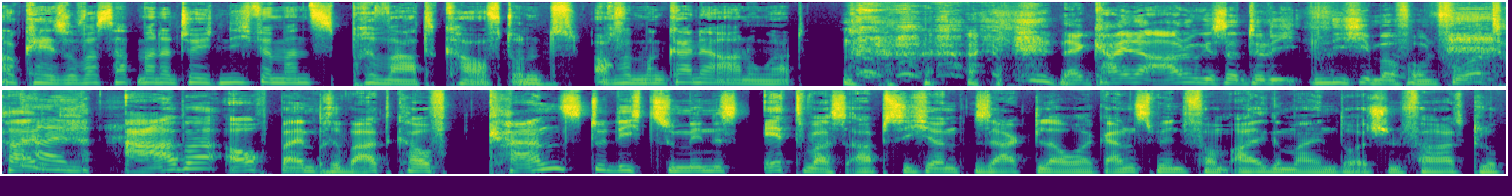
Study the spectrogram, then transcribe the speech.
Okay, sowas hat man natürlich nicht, wenn man es privat kauft und auch wenn man keine Ahnung hat. Na, keine Ahnung ist natürlich nicht immer von Vorteil. Nein. Aber auch beim Privatkauf kannst du dich zumindest etwas absichern, sagt Laura Ganswind vom Allgemeinen Deutschen Fahrradclub,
